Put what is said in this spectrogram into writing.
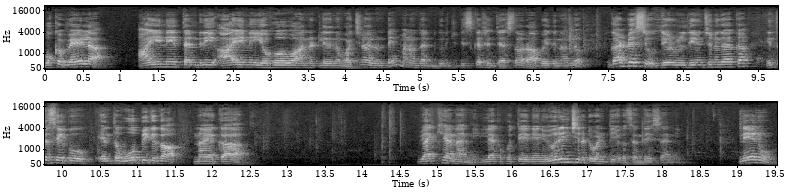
ఒకవేళ ఆయనే తండ్రి ఆయనే యహోవా అన్నట్లు ఏదైనా వచనాలు ఉంటే మనం దాని గురించి డిస్కషన్ చేస్తాం రాబోయే దినాల్లో. God bless you. దేవుడు మిమ్మల్ని దీవించునుగాక ఇంతసేపు ఎంత ఓపికగా నా యొక్క వ్యాఖ్యానాన్ని లేకపోతే నేను వివరించినటువంటి ఒక సందేశాన్ని. నేను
